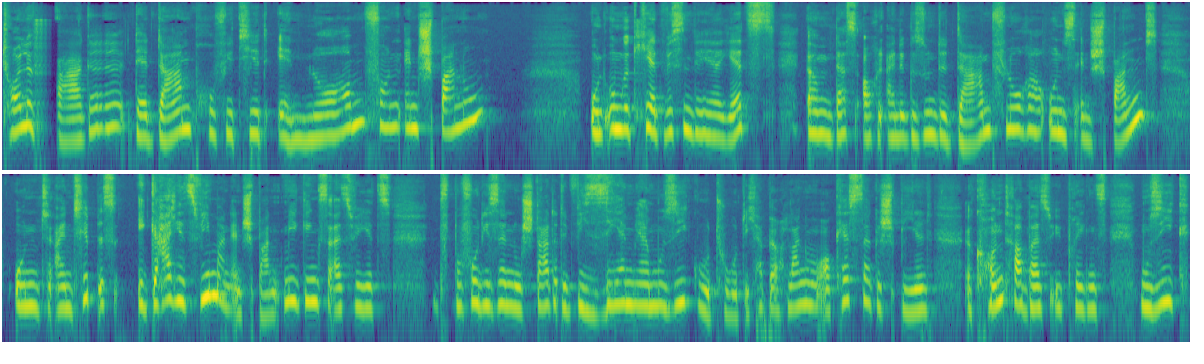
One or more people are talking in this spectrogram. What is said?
Tolle Frage. Der Darm profitiert enorm von Entspannung. Und umgekehrt wissen wir ja jetzt, ähm, dass auch eine gesunde Darmflora uns entspannt und ein Tipp ist, egal jetzt wie man entspannt, mir ging es, als wir jetzt, bevor die Sendung startete, wie sehr mir Musik gut tut. Ich habe ja auch lange im Orchester gespielt, äh, Kontrabass übrigens. Musik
